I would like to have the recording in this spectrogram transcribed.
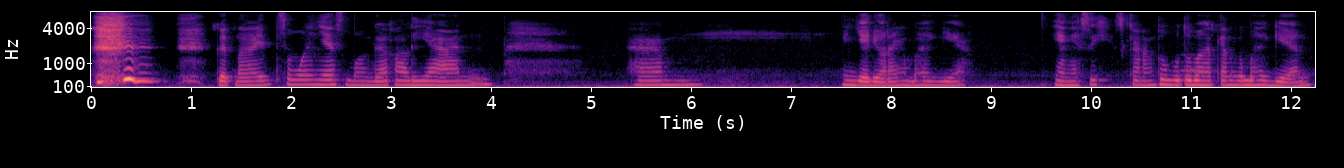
good night semuanya, semoga kalian um, menjadi orang yang bahagia. Ya gak sih? Sekarang tuh butuh banget kan kebahagiaan.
